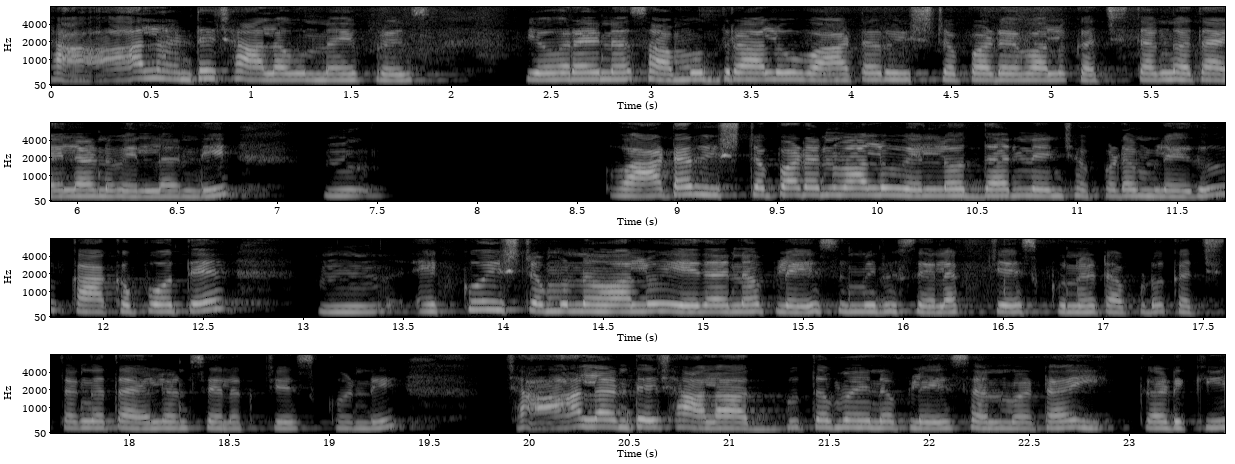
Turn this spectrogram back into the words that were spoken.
చాలా అంటే చాలా ఉన్నాయి ఫ్రెండ్స్ ఎవరైనా సముద్రాలు వాటర్ ఇష్టపడే వాళ్ళు ఖచ్చితంగా థైలాండ్ వెళ్ళండి. వాటర్ ఇష్టపడని వాళ్ళు వెళ్ళొద్దని నేను చెప్పడం లేదు. కాకపోతే ఎక్కువ ఇష్టం ఉన్న వాళ్ళు ఏదైనా ప్లేస్ మీరు సెలెక్ట్ చేసుకునేటప్పుడు ఖచ్చితంగా థైలాండ్ సెలెక్ట్ చేసుకోండి. చాలా అంటే చాలా అద్భుతమైన ప్లేస్ అనమాట ఇక్కడికి.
